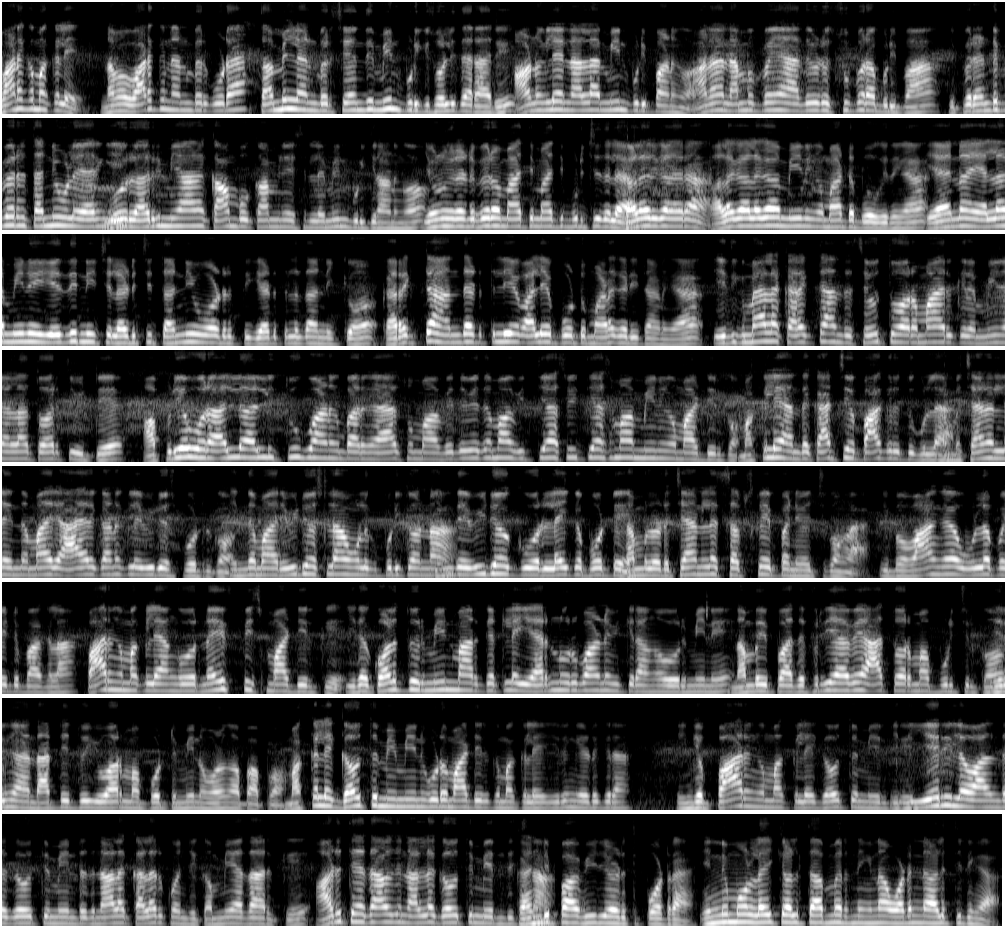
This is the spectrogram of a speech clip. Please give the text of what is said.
வணக்க மக்களே நம்ம வடக்கு நண்பர் கூட தமிழ் நண்பர் சேர்ந்து மீன் பிடிக்க சொல்லி தராரு. அவனுங்களே நல்லா மீன் பிடிப்பானுங்க. ஆனா நம்ம பையன் அதை விட சூப்பரா பிடிப்பான். இப்ப ரெண்டு பேரும் தண்ணி உள்ள இறங்கி ஒரு அருமையான காம்போ காம்பினேஷன்ல மீன் பிடிக்கிறானுங்க. இவனுக்கு ரெண்டு பேரும் மாத்தி மாத்தி பிடிச்சதுல கலர் கலரா அழகழகா மீனுங்க மாட்ட போகுதுங்க. ஏன்னா எல்லா மீனும் எதிர் நீச்சல் அடிச்சு தண்ணி ஓடுறதுக்கு இடத்துல தான் நிக்கும். கரெக்டா அந்த இடத்துலயே வலைய போட்டு மடை கட்டிட்டானுங்க. இதுக்கு மேல கரெக்டா அந்த செவுத்து ஓரமா இருக்கிற மீனெல்லாம் துரத்தி விட்டு அப்படியே ஒரு அள்ளு அள்ளி தூக்குவானுங்க பாருங்க. சும்மா விதவிதமா வித்தியாச வித்தியாசமா மீனுங்க மாட்டிருக்கும். மக்களே அந்த காட்சியை பாக்குறதுக்குள்ள நம்ம சேனலில் இந்த மாதிரி ஆயிரக்கணக்கில் வீடியோஸ் போட்டிருக்கோம். இந்த மாதிரி வீடியோஸ்லாம் உங்களுக்கு பிடிக்கும்னா இந்த வீடியோக்கு ஒரு லைக்கை போட்டு நம்மளோட சேனலை சப்ஸ்கிரைப் பண்ணி வச்சுக்கோங்க. இப்போ வாங்க உள்ளே போயிட்டு பார்க்கலாம். பாருங்க மக்களே அங்கே ஒரு நைஃப் ஃபிஷ் மாட்டிருக்கு இதை கொளத்தூர் மீன் மார்க்கெட்டில் இரநூறுபான்னு விற்கிறாங்க ஒரு மீன். நம்ம இப்போ அதை ஃப்ரீயாகவே ஆத்தோரமாக பிடிச்சிருக்கோம். இருங்க அந்த அட்டை தூக்கி ஓரமாக போட்டு மீன் ஒழுங்காக பார்ப்போம். மக்களே கௌதமி மீன் கூட மாட்டிருக்கு மக்களே. இருங்க எடுக்கிறேன். இங்க பாருங்க மக்களே கௌதமி இருக்கு. இது ஏரியில வாழ்ந்த கௌதமின்றதுனால கலர் கொஞ்சம் கம்மியா தான் இருக்கு. அடுத்து ஏதாவது நல்ல கௌதமி இருந்துச்சு கண்டிப்பா வீடியோ எடுத்து போடுறேன். இன்னமும் லைக் அழுத்தாம இருந்தீங்கன்னா உடனே அழுத்திடுங்க.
